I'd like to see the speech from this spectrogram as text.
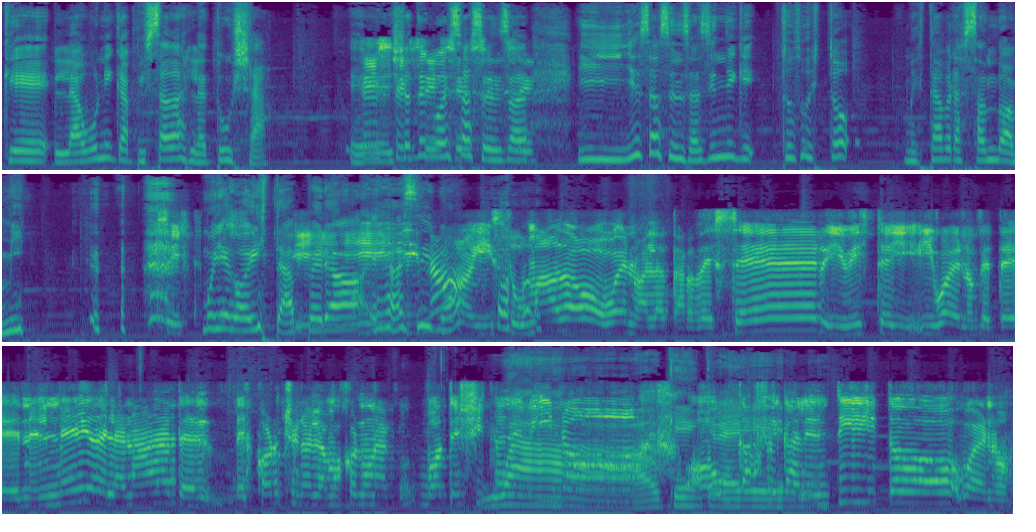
que la única pisada es la tuya. Eh, Sí, sí, yo tengo esa sensación y esa sensación de que todo esto me está abrazando a mí. Sí. Muy egoísta, Y- pero es así, ¿no? Y sumado, bueno, al atardecer y viste, y, y bueno, que te en el medio de la nada te descorchen a lo mejor una botellita de vino o un café calentito. Bueno,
